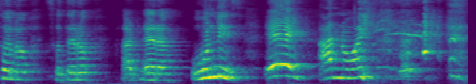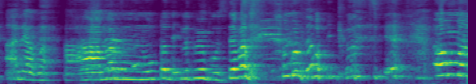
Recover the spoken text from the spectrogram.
ষোলো, সতেরো, আঠেরো, উনিশ। এই, আর নয়। আরে, আমার আমার মুখটা দেখলে তুমি বুঝতে পারছ আমার ভয় করছে। আম্মা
